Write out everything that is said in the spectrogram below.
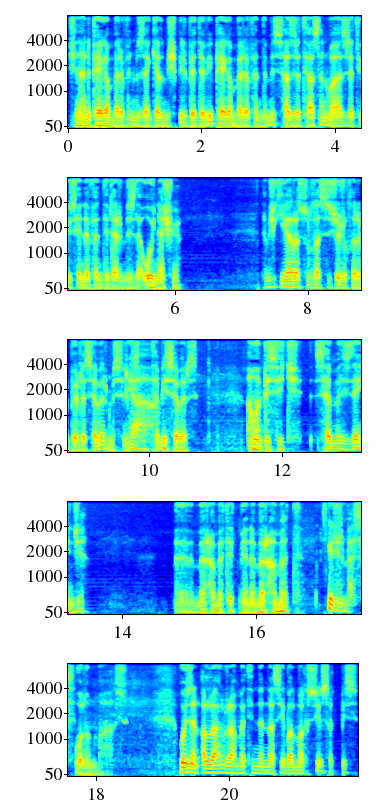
Şimdi hani Peygamber Efendimiz'e gelmiş bir bedevi, Peygamber Efendimiz Hazreti Hasan ve Hazreti Hüseyin Efendilerimizle oynaşıyor. Demiş ki ya Resulullah siz çocukları böyle sever misiniz? Ya. Tabii severiz. Ama biz hiç sevmez deyince e, merhamet etmeyene merhamet edilmez. Olunmaz. O yüzden Allah'ın rahmetinden nasip almak istiyorsak biz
